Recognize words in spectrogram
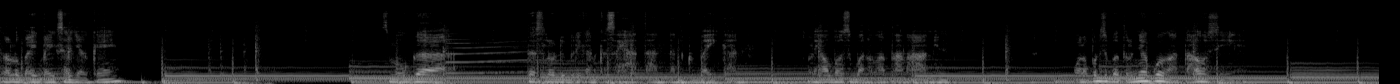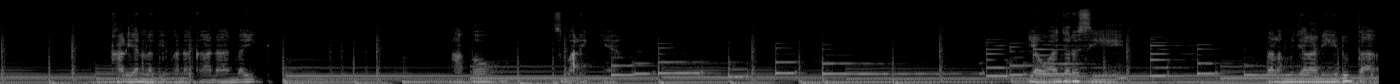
Selalu baik-baik saja oke? Okay? Semoga kita selalu diberikan kesehatan dan kebaikan oleh Allah Subhanahu wa taala. Amin walaupun sebetulnya gue nggak tahu sih. Kalian lagi pada keadaan baik atau sebaliknya. Ya wajar sih. Dalam menjalani hidup tak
